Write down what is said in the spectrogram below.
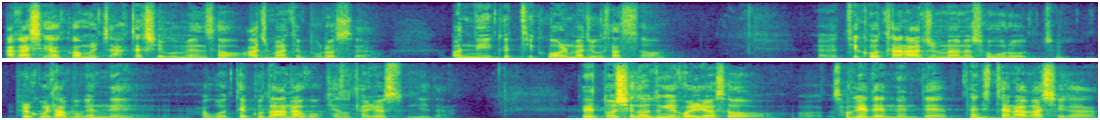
아가씨가 껌을 짝짝 씹으면서 아줌마한테 물었어요. 언니, 그 티코 얼마 주고 샀어? 티코 탄 아줌마는 속으로 별꼴 다 보겠네 하고 대꾸도 안 하고 계속 달렸습니다. 근데 또 신호등에 걸려서 어, 서게 됐는데 벤치 탄 아가씨가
